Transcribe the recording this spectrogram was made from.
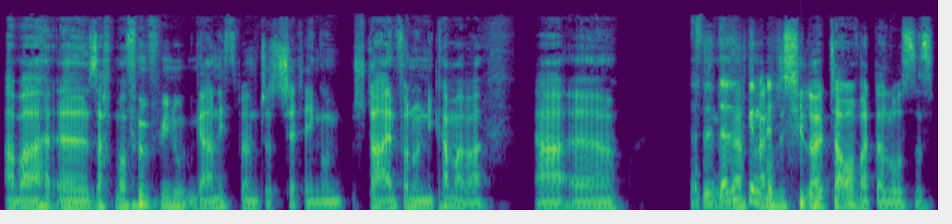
aber äh, sag mal fünf Minuten gar nichts beim Just Chatting und starr einfach nur in die Kamera. Ja, äh, Das ist, das da ist genau, fragen sich die Leute auch, was da los ist.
